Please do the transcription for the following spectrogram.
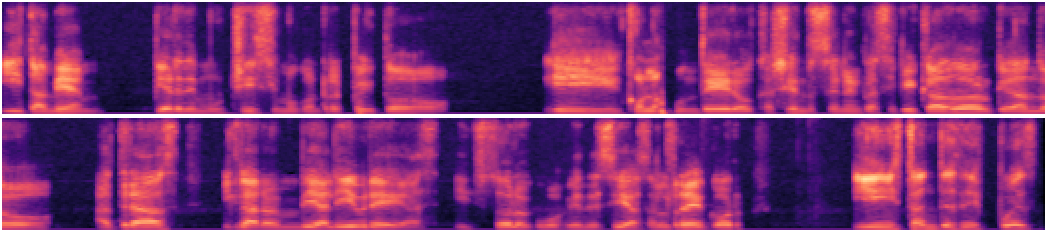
y también pierde muchísimo con respecto eh, con los punteros, cayéndose en el clasificador, quedando atrás. Y claro, en vía libre, y solo, como vos bien decías, el récord. Y instantes después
